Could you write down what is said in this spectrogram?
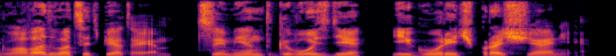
Глава 25. Цемент, гвозди и горечь прощания.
